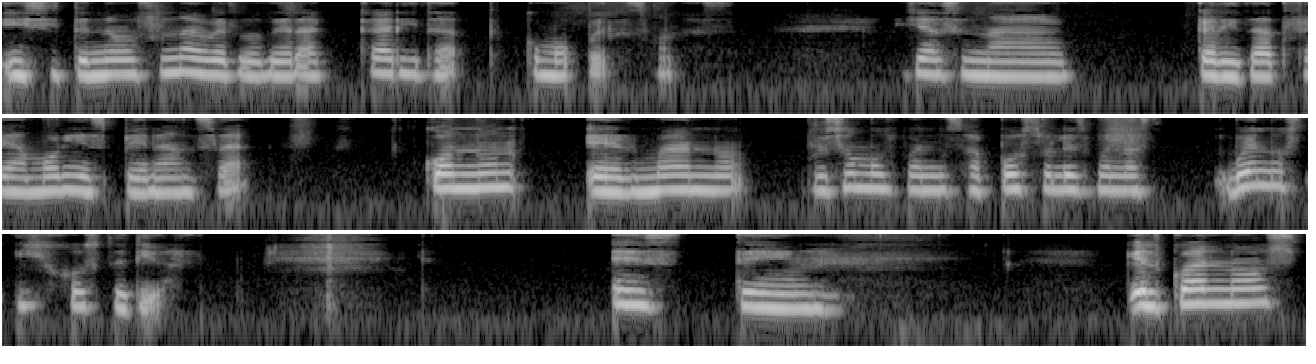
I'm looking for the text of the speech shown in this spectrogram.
y si tenemos una verdadera caridad como personas, ya sea una caridad, fe, amor y esperanza con un hermano, pues somos buenos apóstoles, buenas, buenos hijos de Dios. Este, el cual nos,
